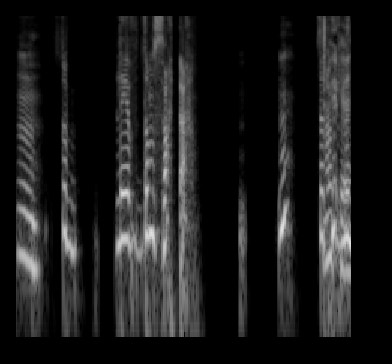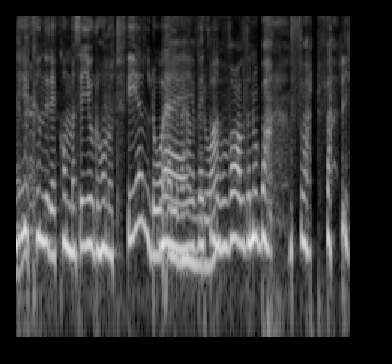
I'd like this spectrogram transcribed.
mm, så blev de svarta. Mm. Så okay. Men hur kunde det komma sig? Gjorde hon något fel då? Nej, eller vad jag vet då? inte. Hon valde nog bara en svart färg.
